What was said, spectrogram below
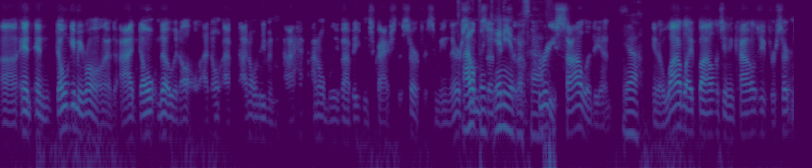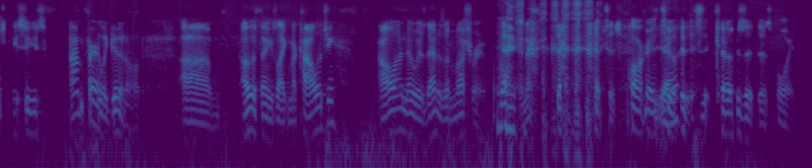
Uh, and and don't get me wrong, I, I, don't know it all. I don't I, I don't even I, I don't believe I've even scratched the surface. I mean, there's I don't think any of us I'm have. pretty solid in. Yeah. You know, wildlife biology and ecology for certain species, I'm fairly good on. Um, other things like mycology, all I know is that is a mushroom, and that, that, that's as far into yeah. it as it goes at this point.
